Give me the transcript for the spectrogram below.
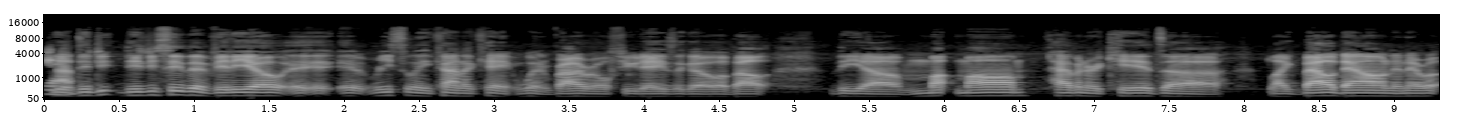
Yeah. Yeah. Did you did you see the video? It, it recently kind of came went viral a few days ago about the uh, mo- mom having her kids uh like bow down and they were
